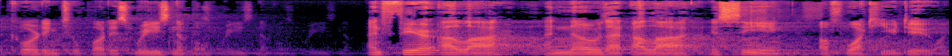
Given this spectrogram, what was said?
according to what is reasonable. And fear Allah and know that Allah is seeing of what you do.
